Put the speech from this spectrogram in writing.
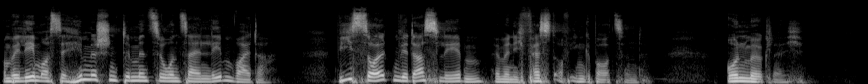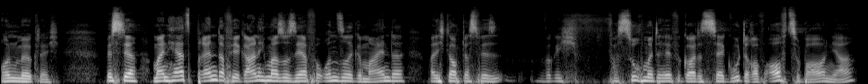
Und wir leben aus der himmlischen Dimension sein Leben weiter. Wie sollten wir das leben, wenn wir nicht fest auf ihn gebaut sind? Unmöglich. Unmöglich. Wisst ihr, mein Herz brennt dafür gar nicht mal so sehr für unsere Gemeinde, weil ich glaube, dass wir wirklich versuchen mit der Hilfe Gottes sehr gut darauf aufzubauen, ja.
